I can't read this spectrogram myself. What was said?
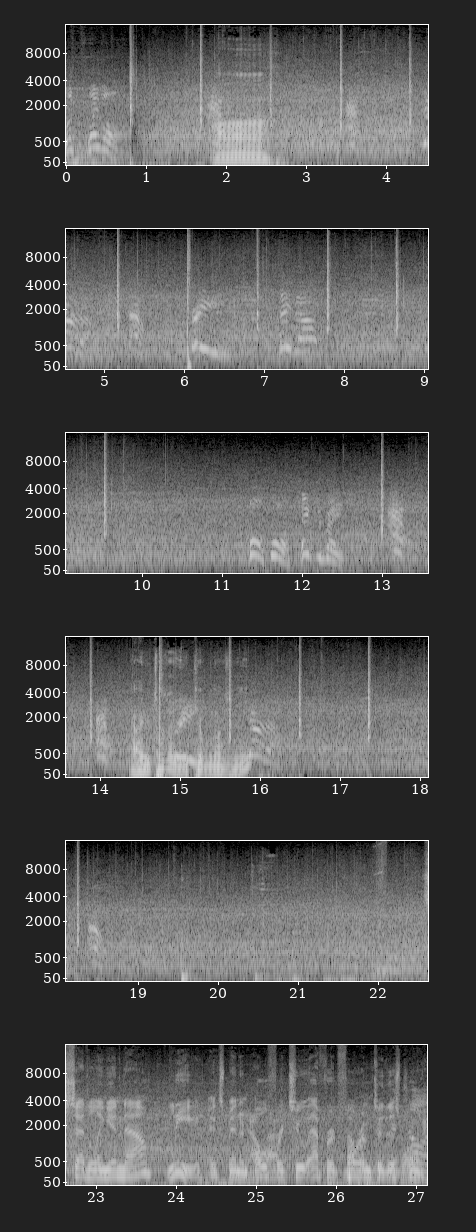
Let's play ball. 아, 야 1차전 이렇게 무너지니? Settling in now, Lee. It's been an 0 for 2 effort for him to this point.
